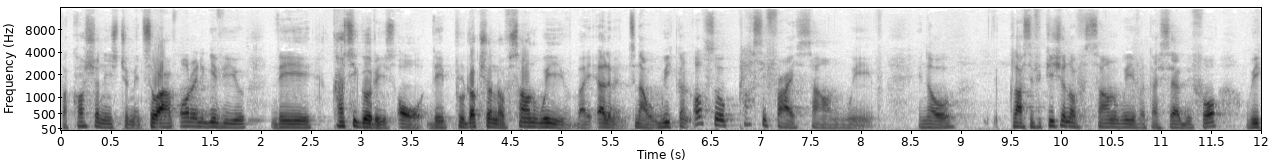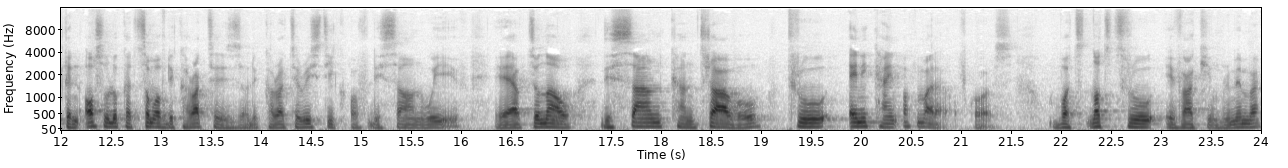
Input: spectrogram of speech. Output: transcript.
percussion instrument. So I've already given you the categories or the production of sound wave by element. Now we can also classify sound wave. You know, classification of sound wave, like I said before, we can also look at some of the characters or the characteristic of the sound wave. Yeah, up to now, the sound can travel through any kind of matter, of course, but not through a vacuum. Remember,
